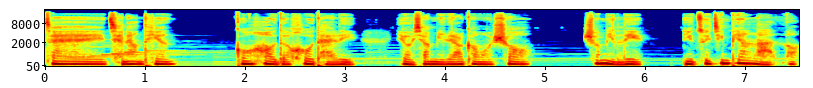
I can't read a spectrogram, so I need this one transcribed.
在前两天，公号的后台里有小米粒儿跟我说，说米粒。你最近变懒了。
